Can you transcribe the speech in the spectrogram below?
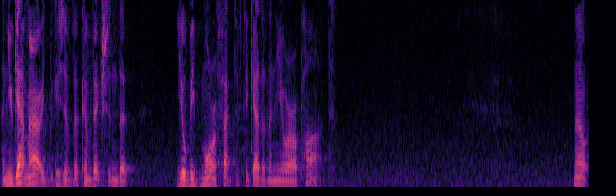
And you get married because of the conviction that you'll be more effective together than you are apart. Now,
